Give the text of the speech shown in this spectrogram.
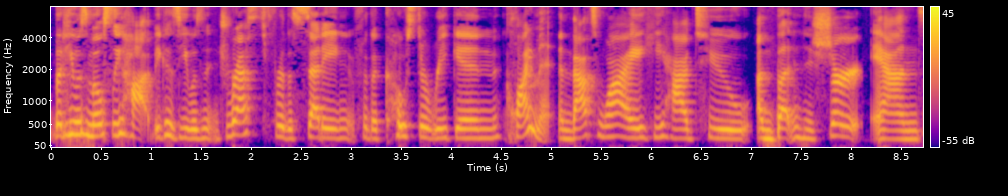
But he was mostly hot because he wasn't dressed for the setting for the Costa Rican climate. And that's why he had to unbutton his shirt and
